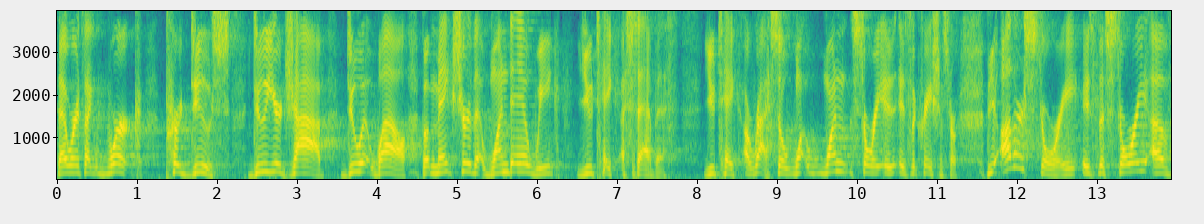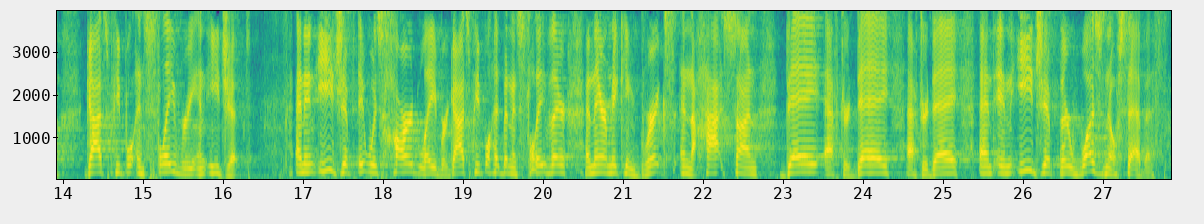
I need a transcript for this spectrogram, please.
that where it's like work, produce, do your job, do it well, but make sure that one day a week you take a Sabbath you take a rest. So, one story is the creation story. The other story is the story of God's people in slavery in Egypt. And in Egypt, it was hard labor. God's people had been enslaved there, and they are making bricks in the hot sun day after day after day. And in Egypt, there was no Sabbath,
